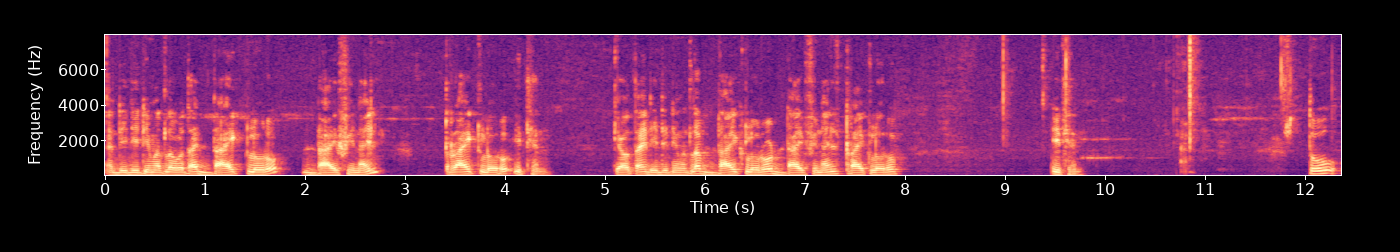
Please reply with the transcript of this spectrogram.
D D T मतलब होता है डाइक्लोरो डाइफिनाइल ट्राइक्लोरो इथेन क्या होता है डी डी टी मतलब? डाइक्लोरो डाइफिनाइल ट्राइक्लोरो इथेन तो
